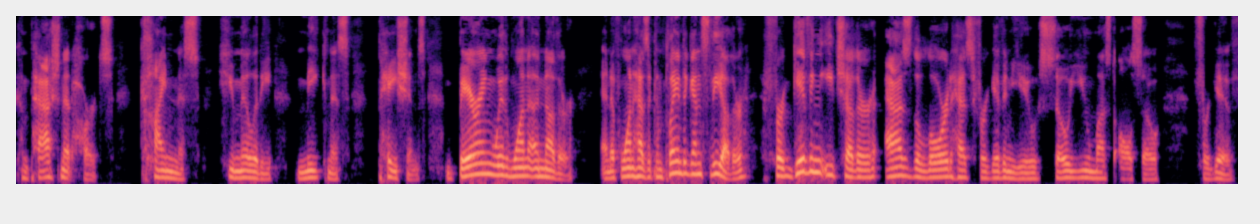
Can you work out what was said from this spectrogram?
compassionate hearts, kindness, humility, meekness, patience, bearing with one another. And if one has a complaint against the other, forgiving each other as the Lord has forgiven you, so you must also forgive.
